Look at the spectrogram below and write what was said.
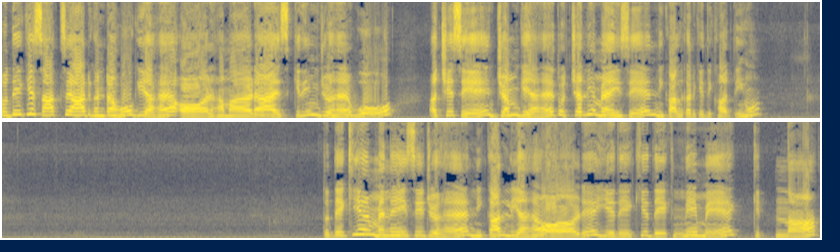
तो देखिए, सात से आठ घंटा हो गया है और हमारा आइसक्रीम जो है वो अच्छे से जम गया है। तो चलिए मैं इसे निकाल करके दिखाती हूँ। तो देखिए, मैंने इसे जो है निकाल लिया है और ये देखिए, देखने में कितना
